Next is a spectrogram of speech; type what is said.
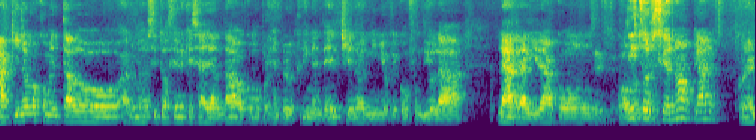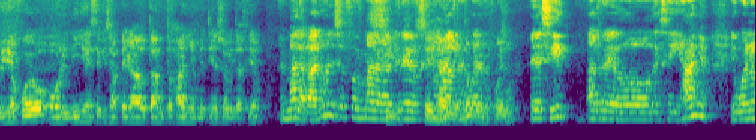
Aquí no hemos comentado a lo mejor situaciones que se hayan dado, como por ejemplo el crimen de Elche, ¿no? El niño que confundió la, la realidad con, Sí, sí. con, Distorsionó, claro. con el videojuego, o el niño ese que se ha pegado tantos años metido en su habitación. En Málaga, ¿no? Ese fue en Málaga, Sí, creo. si seis no mal años, ¿no? Creo que fue, ¿no? Eh, sí, alrededor de seis años. Y bueno,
